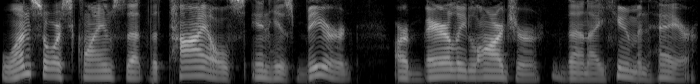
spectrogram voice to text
One source claims that the tiles in his beard are barely larger than a human hair.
